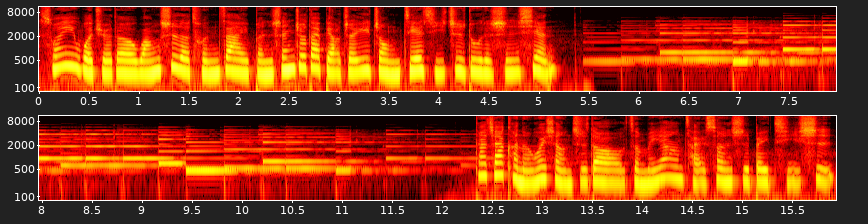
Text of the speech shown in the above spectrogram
所以，我觉得王室的存在本身就代表着一种阶级制度的实现。大家可能会想知道，怎么样才算是被歧视？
